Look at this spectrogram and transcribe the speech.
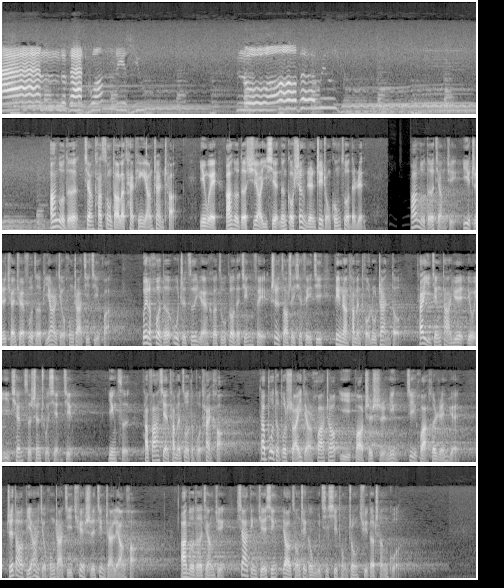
And that one is you. No other will do. 阿诺德将他送到了太平洋战场，因为阿诺德需要一些能够胜任这种工作的人。阿诺德将军一直全权负责 B-29 轰炸机计划，为了获得物质资源和足够的经费制造这些飞机，并让他们投入战斗，他已经大约有一千次身处险境。因此，他发现他们做的不太好，他不得不耍一点花招以保持使命、计划和人员。直到 B-29 轰炸机确实进展良好，阿诺德将军下定决心要从这个武器系统中取得成果。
